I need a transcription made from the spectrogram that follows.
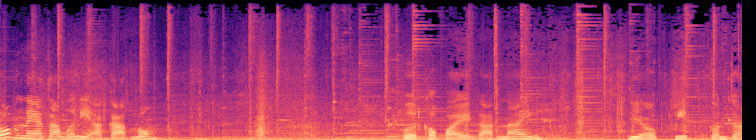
ล่มแน่จ้ะเมื่อนี้อากาศล่ม เปิดเข้าไปด้านใน เดี๋ยวปิดก่อนจ้ะ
